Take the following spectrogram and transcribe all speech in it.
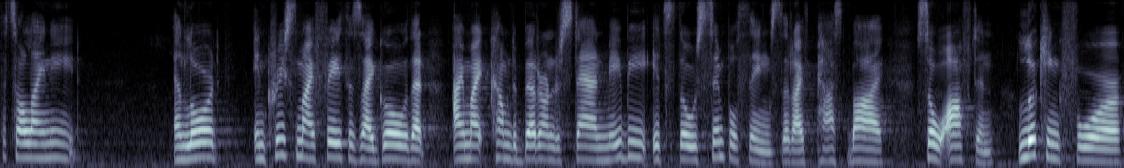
that's all I need. And Lord, increase my faith as I go that I might come to better understand. Maybe it's those simple things that I've passed by so often, looking for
